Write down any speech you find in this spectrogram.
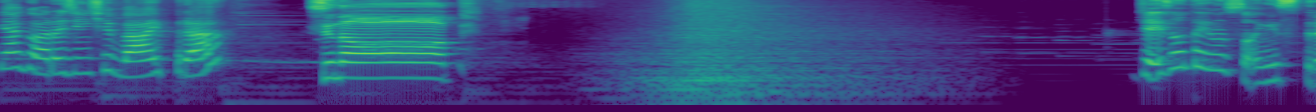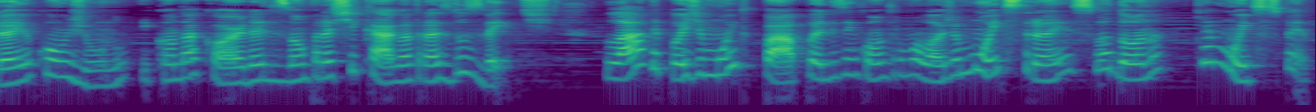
E agora a gente vai pra Sinop! Jason tem um sonho estranho com Juno e quando acorda, eles vão para Chicago atrás dos Vente. Lá, depois de muito papo, eles encontram uma loja muito estranha e sua dona, que é muito suspeita.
